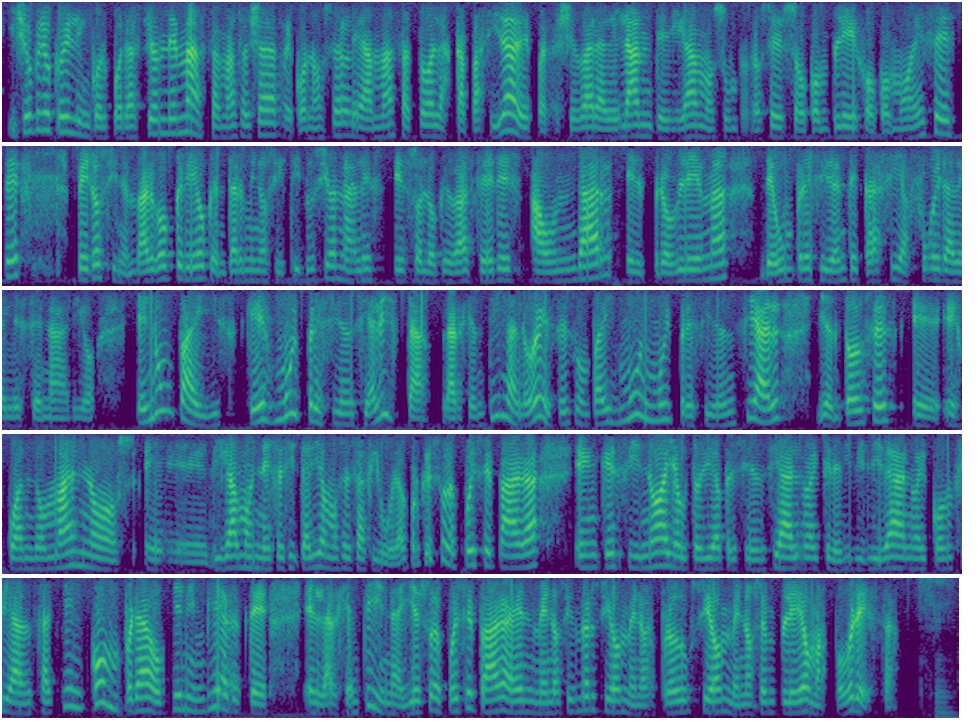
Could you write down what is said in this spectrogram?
y yo creo que hoy la incorporación de Massa, más allá de reconocerle a Massa todas las capacidades para llevar adelante, digamos, un proceso complejo como es este, pero sin embargo creo que en términos institucionales eso lo que va a hacer es ahondar el problema de un presidente casi afuera del escenario en un país que es muy presidencialista, la Argentina lo es, es un país muy, muy presidencial y entonces eh, es cuando más nos, eh, digamos, necesitaríamos esa figura, porque eso después se paga en que si no hay autoridad presidencial, no hay credibilidad, no hay confianza, ¿quién compra o quién invierte en la Argentina? Y eso después se paga en menos inversión, menos producción, menos empleo, más pobreza. Sí.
